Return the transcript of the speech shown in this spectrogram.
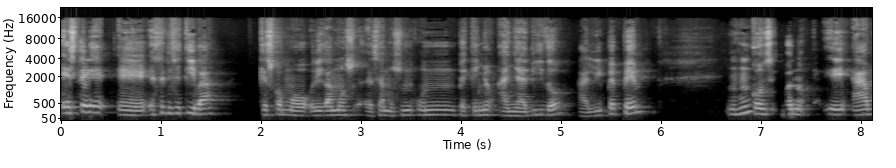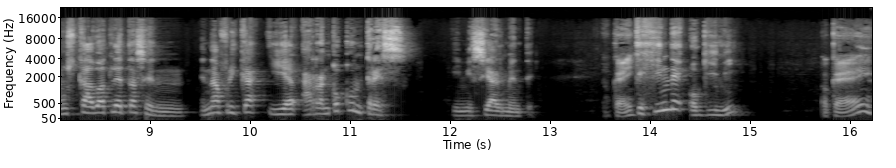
Este, eh, esta iniciativa, que es como, digamos, hacemos un, un pequeño añadido al IPP, bueno, eh, ha buscado atletas en, en África y arrancó con tres inicialmente. Ok, Kehinde Ogini, ok. eh,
